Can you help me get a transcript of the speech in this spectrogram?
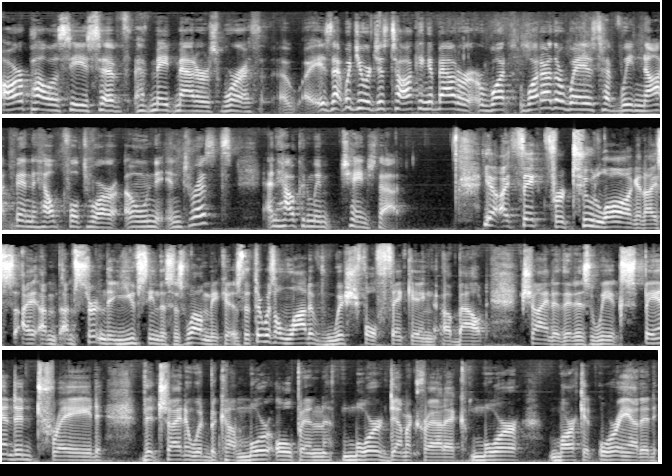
our policies have, have made matters worse. Uh, is that what you were just talking about, or, or, what, what other ways have we not been helpful to our own interests, and how can we change that? Yeah, I think for too long, and I, am certain that you've seen this as well, Mika, is that there was a lot of wishful thinking about China, that as we expanded trade, that China would become more open, more democratic, more market oriented.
